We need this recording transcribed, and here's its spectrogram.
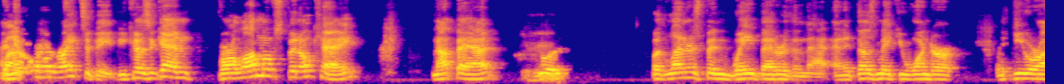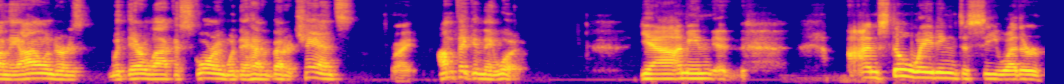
And they Well, have a right to be because, again, Varlamov's been okay, not bad, mhm. good, but Lehner's been way better than that. And it does make you wonder if he were on the Islanders with their lack of scoring, would they have a better chance? right. I'm thinking they would. Yeah, I mean, it, I'm still waiting to see whether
